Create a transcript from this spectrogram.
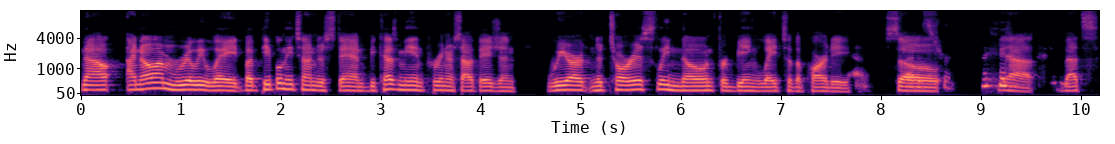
Now, I know I'm really late, but people need to understand because me and Pareen are South Asian, we are notoriously known for being late to the party. Yeah, so, that yeah, that's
